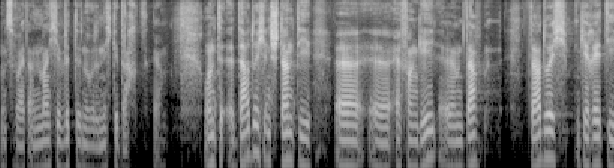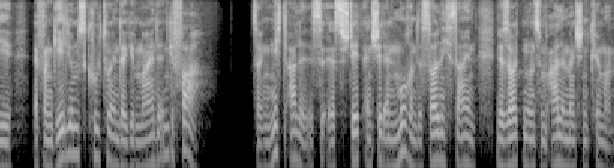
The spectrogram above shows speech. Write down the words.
und so weiter. An manche Witwen wurde nicht gedacht. Ja. Und äh, dadurch entstand die äh, äh Evangel äh, da, dadurch gerät die Evangeliumskultur in der Gemeinde in Gefahr. Sagen nicht alle, es, es steht, entsteht ein Murren, das soll nicht sein. Wir sollten uns um alle Menschen kümmern.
